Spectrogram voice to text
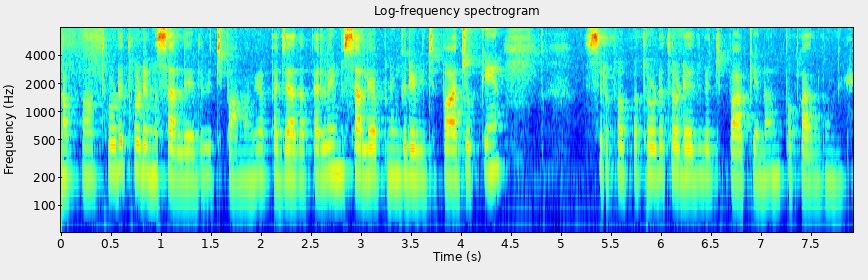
ਹੁਣ ਆਪਾਂ ਥੋੜੇ ਥੋੜੇ ਮਸਾਲੇ ਇਹਦੇ ਵਿੱਚ ਪਾਵਾਂਗੇ। ਆਪਾਂ ਜ਼ਿਆਦਾ ਪਹਿਲਾਂ ਹੀ ਮਸਾਲੇ ਆਪਣੇ ਗ੍ਰੇਵੀ 'ਚ ਪਾ ਚੁੱਕੇ ਹਾਂ। ਸਿਰਫ ਆਪਾਂ ਥੋੜੇ ਥੋੜੇ ਇਹਦੇ ਵਿੱਚ ਪਾ ਕੇ ਇਹਨਾਂ ਨੂੰ ਪਕਾ ਲਵਾਂਗੇ।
